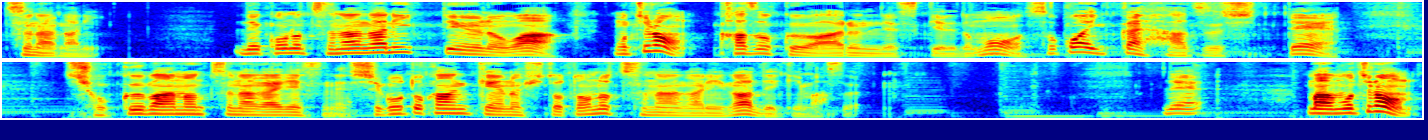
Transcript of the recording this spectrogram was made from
つながり。で、このつながりっていうのは、もちろん家族はあるんですけれども、そこは一回外して、職場のつながりですね。仕事関係の人とのつながりができます。で、まあもちろん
